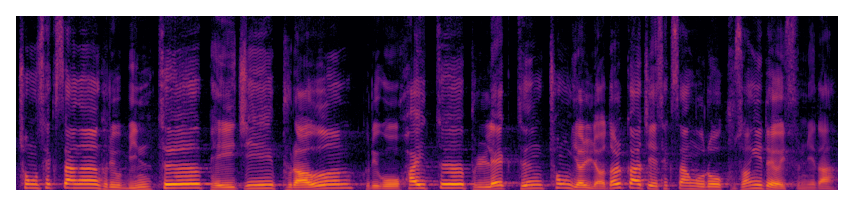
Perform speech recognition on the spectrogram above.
총 색상은 그리고 민트, 베이지, 브라운, 그리고 화이트, 블랙 등 총 18가지의 색상으로 구성이 되어 있습니다.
